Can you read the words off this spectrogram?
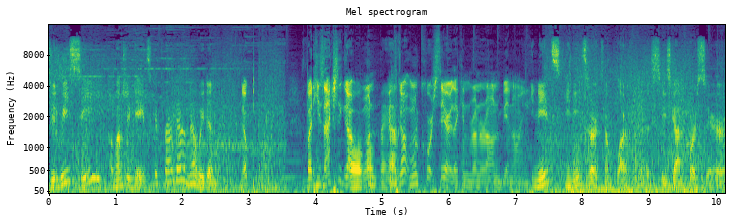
did we see a bunch of gates get thrown down? No, we didn't. Nope. But he's actually got Oh, one. Oh, man. He's got one Corsair that can run around and be annoying. He needs he needs Dark Templar for this. He's got Corsair,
